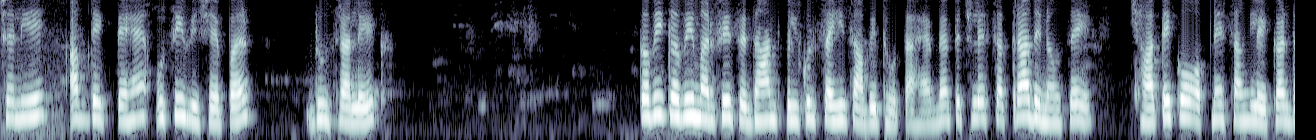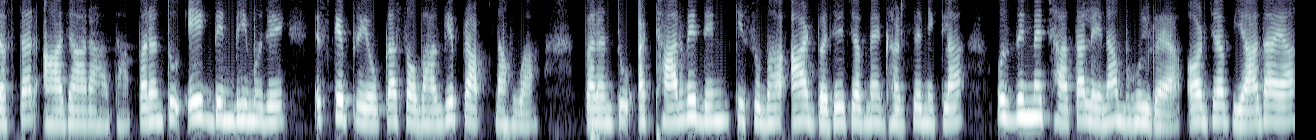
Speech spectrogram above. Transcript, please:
चलिए अब देखते हैं उसी विषय पर दूसरा लेख। कभी कभी मर्फी सिद्धांत बिल्कुल सही साबित होता है। मैं पिछले सत्रह दिनों से छाते को अपने संग लेकर दफ्तर आ जा रहा था, परंतु एक दिन भी मुझे इसके प्रयोग का सौभाग्य प्राप्त न हुआ। परंतु अट्ठारहवें दिन की सुबह आठ बजे जब मैं घर से निकला, उस दिन मैं छाता लेना भूल गया और जब याद आया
